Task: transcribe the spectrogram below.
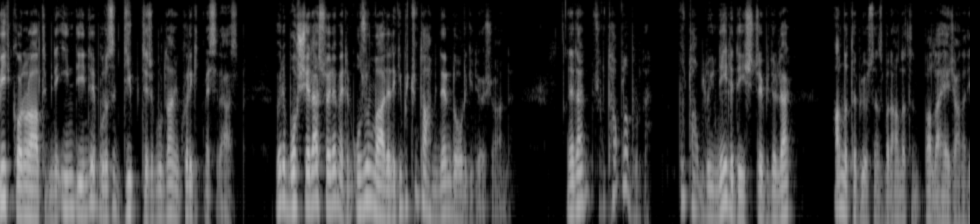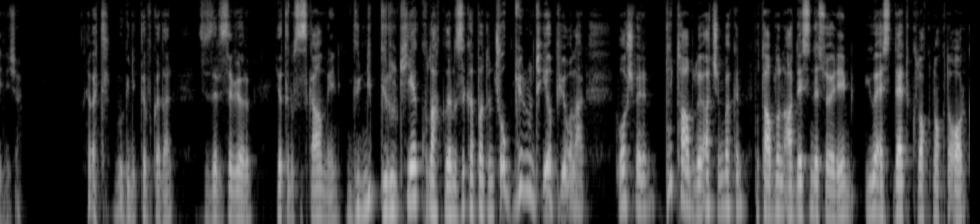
Bitcoin 16 bine indiğinde burası diptir. Buradan yukarı gitmesi lazım. Öyle boş şeyler söylemedim. Uzun vadedeki bütün tahminlerim doğru gidiyor şu anda. Neden? Çünkü tablo burada. Bu tabloyu neyle değiştirebilirler? Anlatabiliyorsanız bana anlatın. Vallahi heyecanla dinleyeceğim. Evet, bugünlük de bu kadar. Sizleri seviyorum. Yatırımsız kalmayın. Günlük gürültüye kulaklarınızı kapatın. Çok gürültü yapıyorlar. Boş verin. Bu tabloyu açın bakın. Bu tablonun adresini de söyleyeyim. usdeadclock.org.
